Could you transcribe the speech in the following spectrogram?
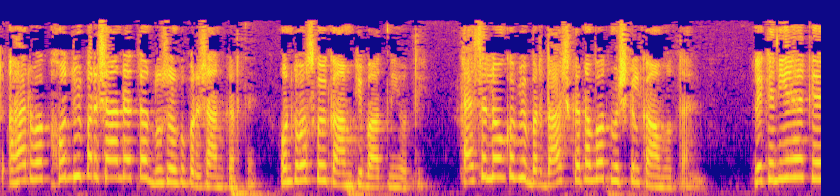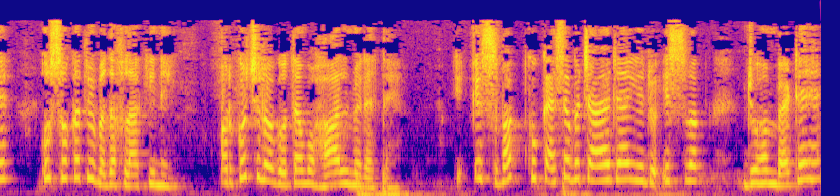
تو ہر وقت خود بھی پریشان رہتے ہیں اور دوسروں کو پریشان کرتے ہیں۔ ان کے پاس کوئی کام کی بات نہیں ہوتی۔ ایسے لوگوں کو بھی برداشت کرنا بہت مشکل کام ہوتا ہے۔ لیکن یہ ہے کہ اس وقت بھی بد اخلاقی نہیں۔ اور کچھ لوگ ہوتے ہیں وہ حال میں رہتے ہیں۔ کہ اس وقت کو کیسے بچایا جائے یہ جو اس وقت جو ہم بیٹھے ہیں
